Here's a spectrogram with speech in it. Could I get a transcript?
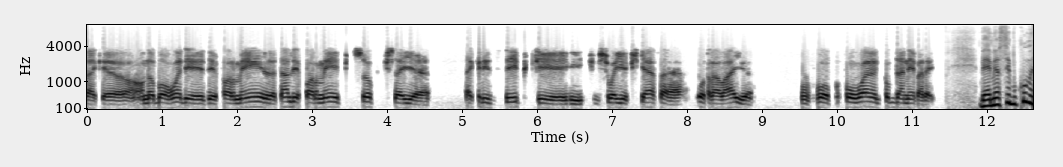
Fait que, on a besoin de les former, le temps de les former, puis tout ça, pour qu'ils soient accrédités, puis qu'ils soient efficaces au travail. Il faut, voir une couple d'années pareil. Bien, merci beaucoup, M.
